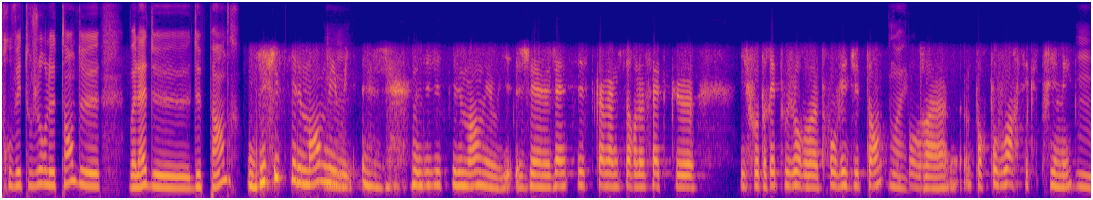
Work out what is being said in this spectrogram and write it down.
trouvez toujours le temps de, voilà, de, de peindre? Difficilement, mais oui. Difficilement, mais oui. J'insiste quand même sur le fait que il faudrait toujours euh, trouver du temps Ouais. pour, euh, pour pouvoir s'exprimer Mm.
